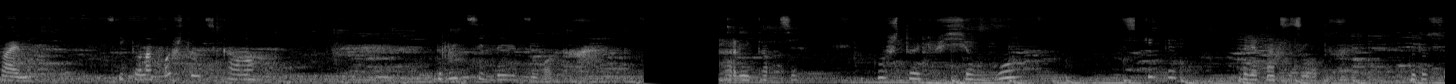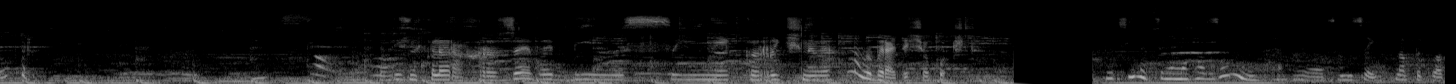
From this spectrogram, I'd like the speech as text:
файна. Скільки вона коштує, цікаво? 39 злотих. Гарні капці. Коштують всього скільки? 19 злотих. Ну супер. В різних кольорах. Рожеве, біле, синє, коричневе. Ну, вибирайте, що хочете. Ціни в цьому магазині е, Сансей, наприклад,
